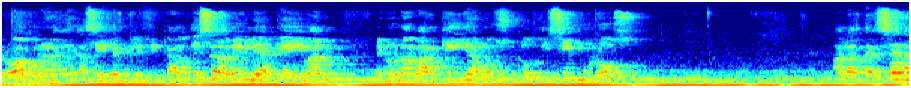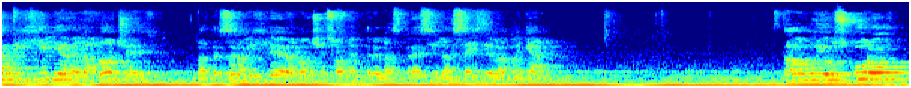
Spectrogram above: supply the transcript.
te lo voy a poner así ejemplificado, dice la Biblia que iban en una barquilla los, los discípulos a la tercera vigilia de la noche. La tercera vigilia de la noche son entre las 3 y las 6 de la mañana. Estaba muy oscuro,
